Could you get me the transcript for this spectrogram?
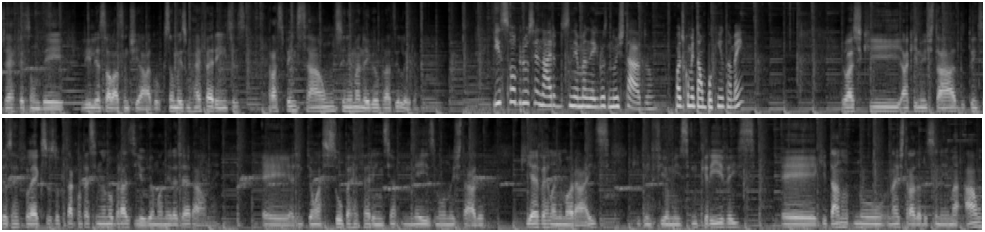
Jefferson D., Lilian Solar Santiago, que são mesmo referências para se pensar um cinema negro brasileiro. E sobre o cenário do cinema negro no estado? Pode comentar um pouquinho também? Eu acho que aqui no estado tem seus reflexos do que está acontecendo no Brasil de uma maneira geral, né? É, a gente tem uma super referência mesmo no estado, que é Verlane Moraes, que tem filmes incríveis, é, que está na estrada do cinema há um,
